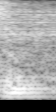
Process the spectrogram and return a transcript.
Beep.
